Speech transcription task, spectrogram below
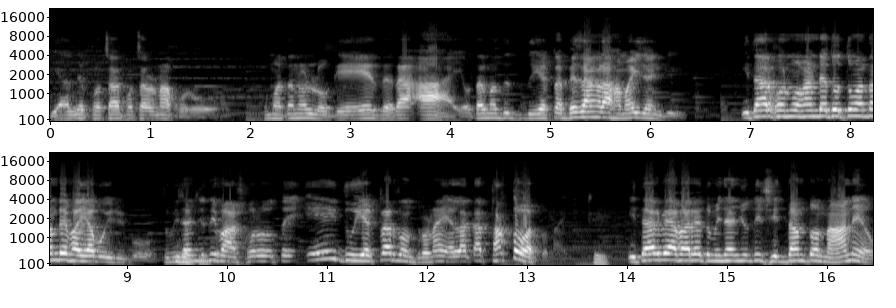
গিয়া যে প্রচার প্রচারণা করো তোমাতানোর লগে যারা আয় ওটার মধ্যে দুই একটা বেজাংরা হামাই যান কি? ইতার কর্মকাণ্ডে তো তোমার তান্ডে ভাইয়া বই রইব। তুমি জান যদি বাস করো তো এই দুই একটার যন্ত্রণা এলাকার থাকতে পারতো নাই। ঠিক। ইতার ব্যাপারে তুমি জান যদি সিদ্ধান্ত না নেও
